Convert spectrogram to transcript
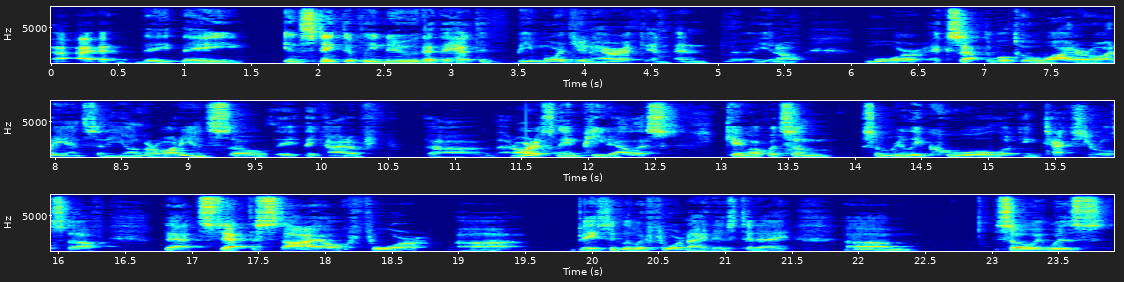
I, they they instinctively knew that they had to be more generic and, and uh, you know, more acceptable to a wider audience and a younger audience. So they, they kind of, uh, an artist named Pete Ellis came up with some, some really cool looking textural stuff that set the style for uh, basically what Fortnite is today. Um, so it was,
